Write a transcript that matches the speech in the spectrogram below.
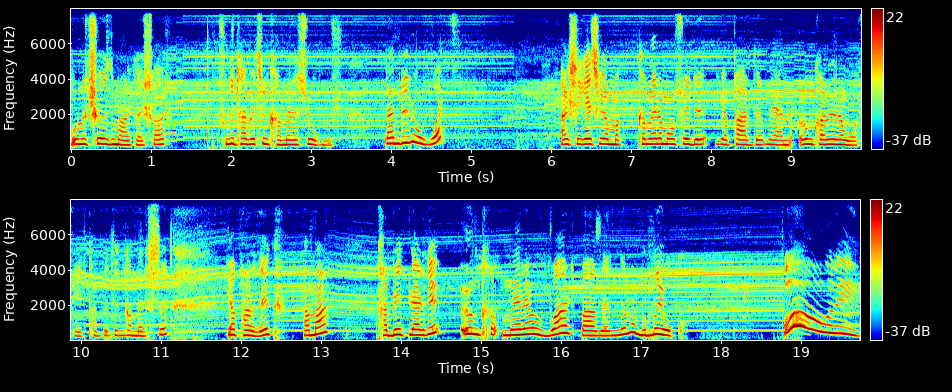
Bunu çözdüm arkadaşlar. Çünkü tabletin kamerası yokmuş. Ben dedim what? Ayşe gerçekten bak kameram olsaydı yapardım. Yani ön kameram olsaydı tabletin kamerası yapardık. Ama tabletlerde ön kamera var bazılarında ama bunda yok. Wow!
